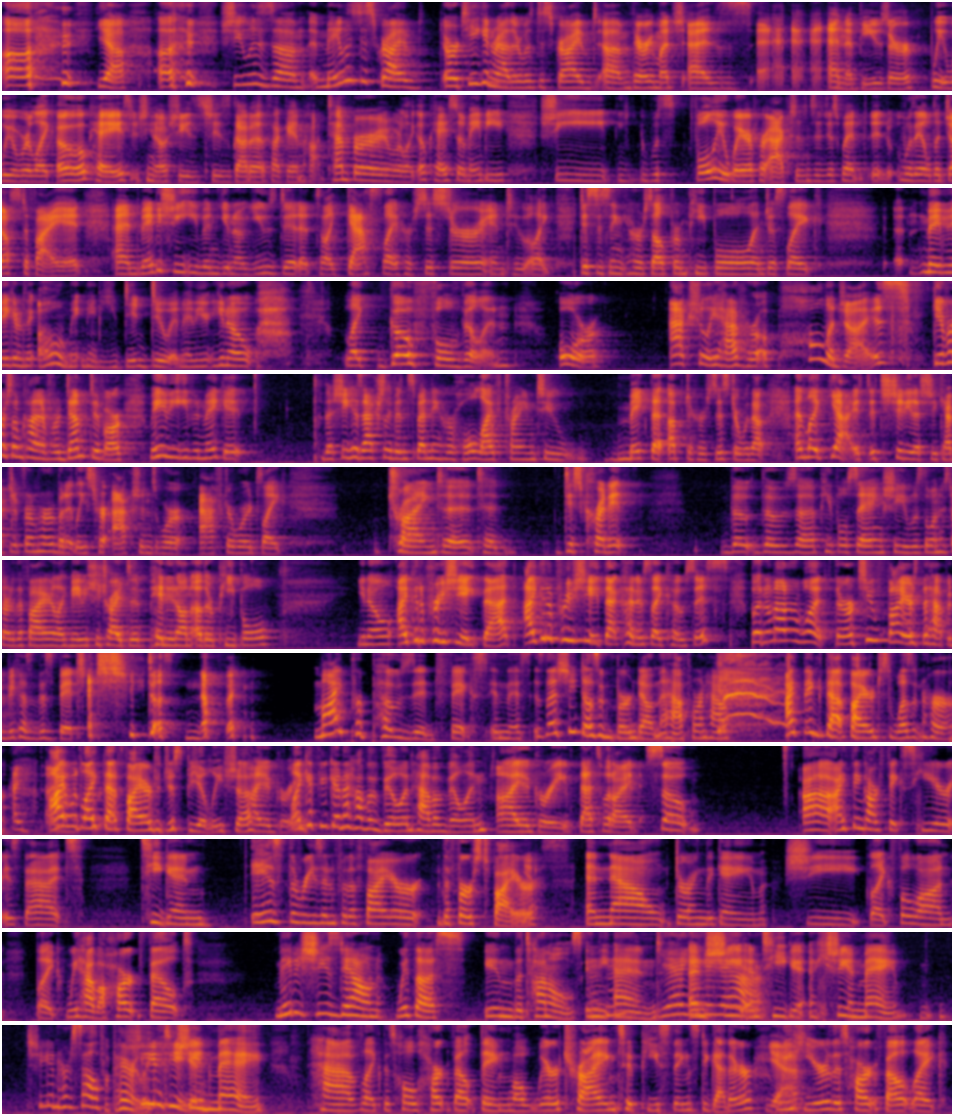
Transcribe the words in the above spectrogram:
Uh, yeah. Uh, she was, um, May was described, or Tegan rather, was described um, very much as a- an abuser. We, we were like, oh, okay, so, you know, she's she's got a fucking hot temper, and we're like, okay, so maybe she was fully aware of her actions and just went it, was able to justify it and maybe she even you know used it to like gaslight her sister into like distancing herself from people and just like maybe making her think, oh, maybe you did do it. Maybe, you know, like go full villain. Or actually have her apologize, give her some kind of redemptive arc, maybe even make it that she has actually been spending her whole life trying to make that up to her sister without and like yeah it's, it's shitty that she kept it from her but at least her actions were afterwards like trying to to discredit the, those uh, people saying she was the one who started the fire. Like maybe she tried to pin it on other people. You know, I could appreciate that. I could appreciate that kind of psychosis. But no matter what, there are two fires that happen because of this bitch, and she does nothing. My proposed fix in this is that she doesn't burn down the Hathorne house. I think that fire just wasn't her. I, I, I, would like that fire to just be Alicia. I agree. Like if you're gonna have a villain, have a villain. I agree. That's what I'd. So uh, I think our fix here is that Tegan is the reason for the fire, the first fire. Yes. And now during the game, she like full on like we have a heartfelt maybe she's down with us in the tunnels in mm-hmm. the end. Yeah, yeah, and yeah, she yeah. and Tegan she and May she and herself apparently. She and Tegan. She and May have like this whole heartfelt thing while we're trying to piece things together. Yeah. We hear this heartfelt like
